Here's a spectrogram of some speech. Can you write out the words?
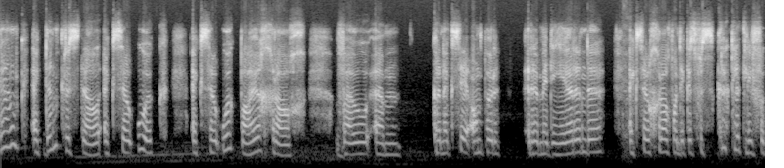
dink ek dink Christel ek sou ook ek sou ook baie graag wou ehm um, kan ek sê amper remedierende. Ek sou graag want ek is verskriklik lief vir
